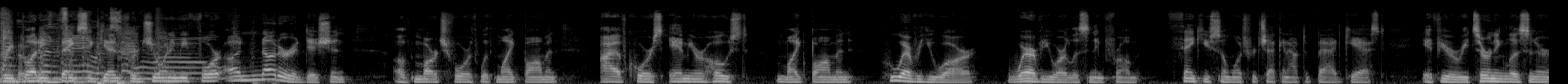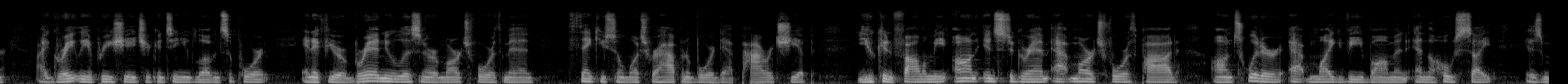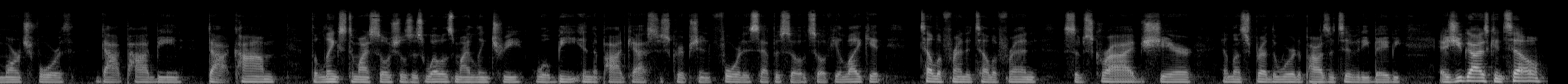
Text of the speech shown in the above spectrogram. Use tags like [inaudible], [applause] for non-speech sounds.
everybody? Thanks again for joining me for another edition of March Forth with Mike Bauman. I, of course, am your host, Mike Bauman. Whoever you are, wherever you are listening from, thank you so much for checking out the Badcast. If you're a returning listener, I greatly appreciate your continued love and support. And if you're a brand new listener of March Forth, man, thank you so much for hopping aboard that pirate ship. You can follow me on Instagram at March Forth Pod, on Twitter at Mike V. Bauman, and the host site is march4th.podbean.com. The links to my socials as well as my Linktree will be in the podcast description for this episode. So if you like it, tell a friend to tell a friend, subscribe, share, and let's spread the word of positivity, baby. As you guys can tell,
